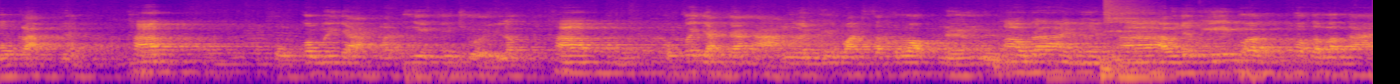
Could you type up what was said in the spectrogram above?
มกลับเนี่ยครับ ผมก็ไม่อยากมาเที่ยวเฉยๆหรอกครับผมก็อยากจะหาเงินให้วัดสักรอบหนึ่งเอาได้เลยครัเอาบอย่างนี้พ่อพ่อกรรมการ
